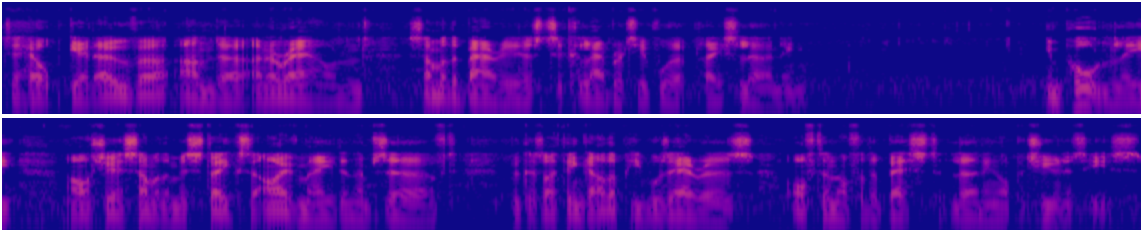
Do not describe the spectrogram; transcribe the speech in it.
to help get over, under and around some of the barriers to collaborative workplace learning. Importantly, I'll share some of the mistakes that I've made and observed because I think other people's errors often offer the best learning opportunities.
